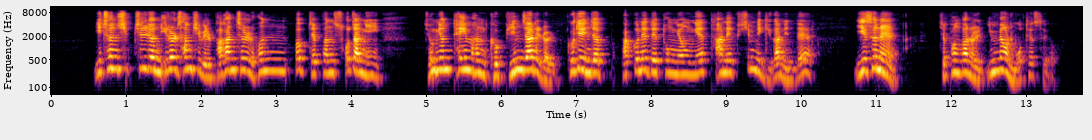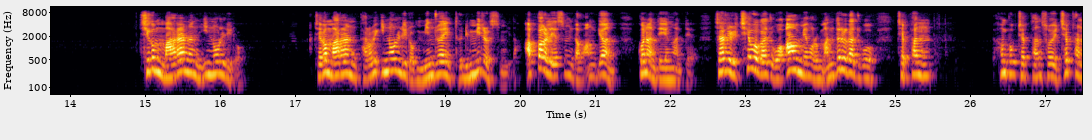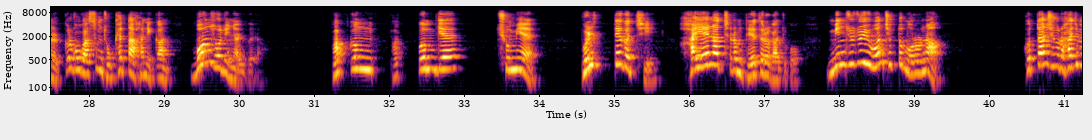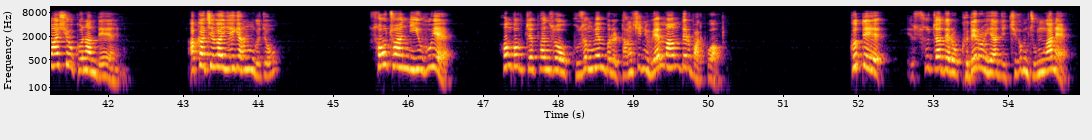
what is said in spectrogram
2017년 1월 30일 박한철 헌법재판소장이 정년 퇴임한 그 빈자리를 그게 이제 박근혜 대통령의 탄핵 심리 기간인데 이선의 재판관을 임명을 못했어요. 지금 말하는 이 논리로 제가 말하는 바로 이 논리로 민주당이 들이밀었습니다. 압박을 했습니다. 황교안 권한대행한테 자리를 채워가지고 아홉 명으로 만들어가지고 재판 헌법재판소에 재판을 끌고 갔으면 좋겠다 하니까 뭔 소리냐 이거야. 박금, 박범계, 추미애 벌떼같이 하이에나처럼 대들어가지고 민주주의 원칙도 모르나 그딴 식으로 하지 마시오 권한대 아까 제가 얘기하는 거죠. 소추한 이후에 헌법재판소 구성 멤버를 당신이 왜 마음대로 바꿔? 그때 숫자대로 그대로 해야지 지금 중간에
